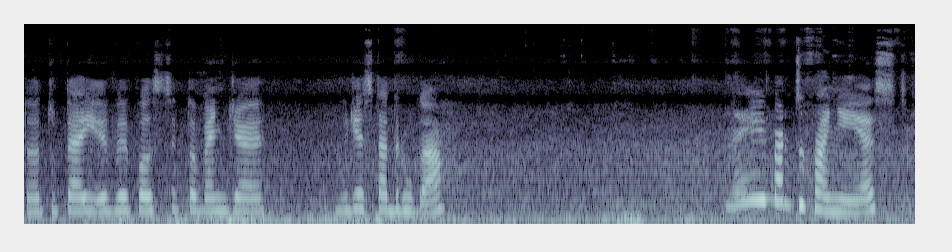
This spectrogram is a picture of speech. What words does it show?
To tutaj w Polsce to będzie 22. No i bardzo fajnie jest.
